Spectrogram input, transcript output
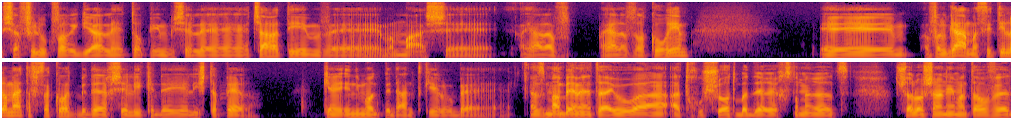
שאפילו כבר הגיע לטופים של אה, צ'ארטים וממש אה, היה עליו היה עליו זרקורים. אבל גם עשיתי לא מעט הפסקות בדרך שלי כדי להשתפר. כי אני מאוד פדנט כאילו ב... אז מה באמת היו התחושות בדרך זאת אומרת שלוש שנים אתה עובד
